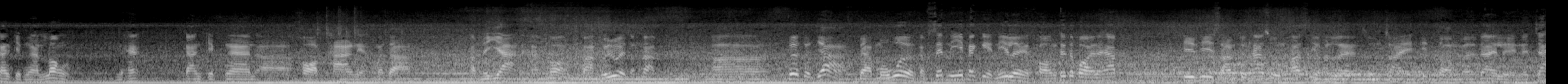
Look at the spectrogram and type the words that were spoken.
การเก็บงานร่องนะฮะการเก็บงานอขอบทางเนี่ยมันจะทำได้ยากนะครับก็ฝากไว้ด้วยสำหรับเครื่องตัดหญ้าแบบโมเวอร์กับเซตนี้แพ็กเกจนี้เลยของเทสบอยนะครับ TT 3.50 Plus เดียวกันเลยสนใจติดต่อมาได้เลยนะจ๊ะ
